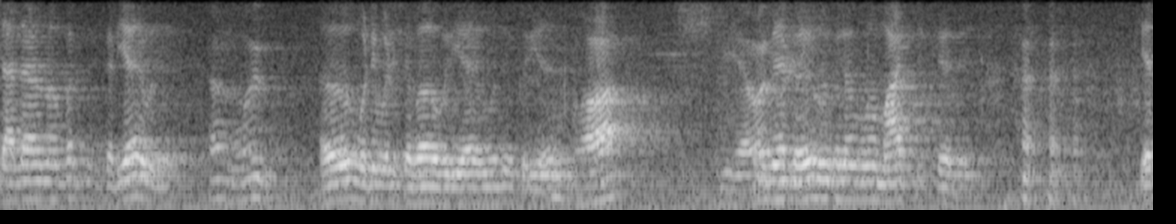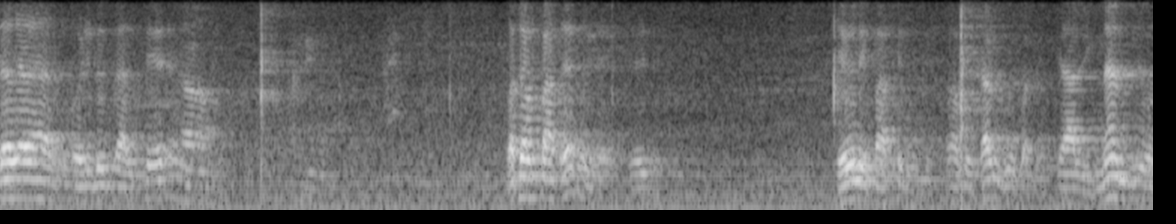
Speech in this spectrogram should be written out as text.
દાદા કરી આવ્યો મોટી મોટી સભાઓ ભરી આવ્યો બધું કરી આવ્યો મેં કહ્યું કે હું માર્ચ છે. કે દાદા વળી તો ચાલશે. પછી પાસે એવું નહીં પાસે આપણે ચાલુ જોવું પડે. કે આ વિજ્ઞાન જુઓ.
